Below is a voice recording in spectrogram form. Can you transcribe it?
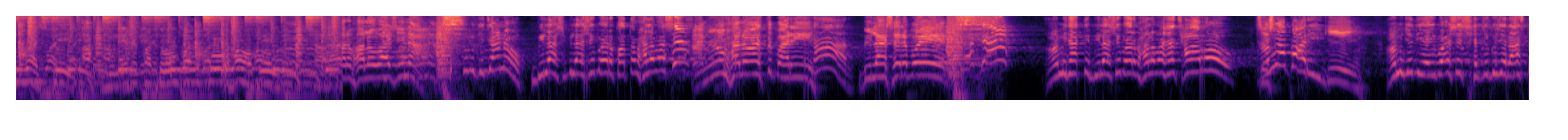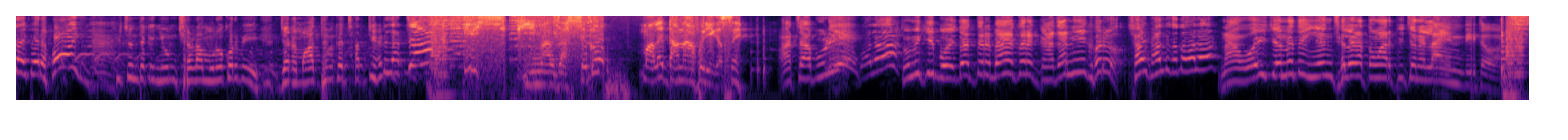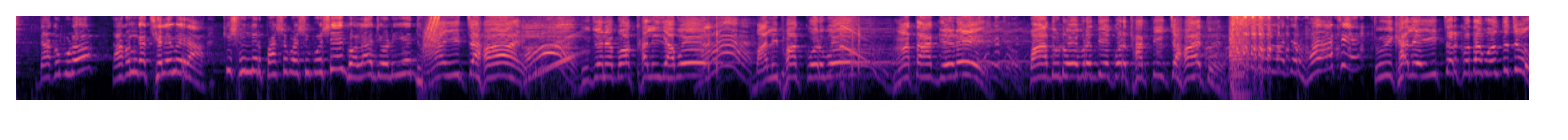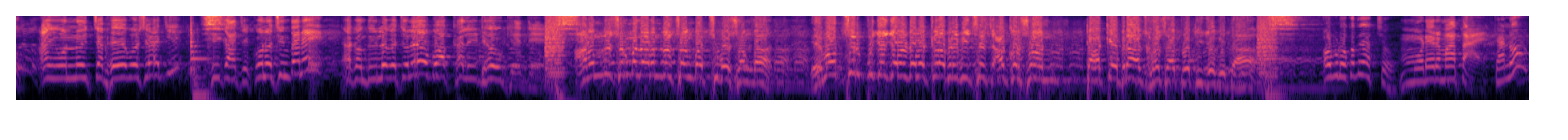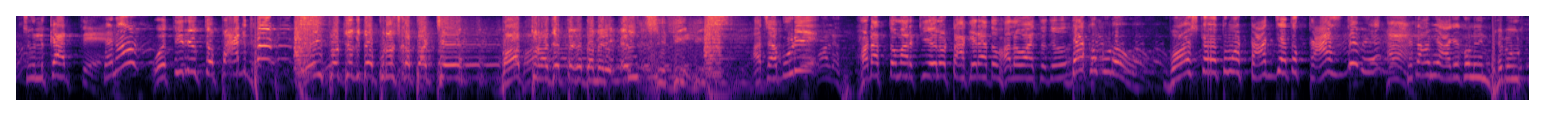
দিন মনের কত গল্প হবে? আর ভালোবাসি না। তুমি কি জানো বিলাস বিলাসী বইয়ের কত ভালোবাসে? আমিও ভালোবাসতে পারি। কার? বিলাসের বইয়ের। আমি থাকতে বিলাসী বইয়ের ভালোবাসা ছাড়াবো? আমিও পারি। কি? আমি যদি এই বয়সে সেজে গুজে রাস্তায় বের হই পিছন থেকে ইয়ং ছেলেরা মনে করবে যেন মাধ্যমিকের ছাত্রী হেঁটে যাচ্ছে। ইস কি মাল যাচ্ছে গো। মালে দানা হয়ে গেছে আচ্ছা বুড়ি বলো। তুমি কি বই দপ্তরে ব্যয় করে গাঁজা নিয়ে ঘোরো সেই ফালতু কথা বলো না ওই জন্য তো ইয়ং ছেলেরা তোমার পিছনে লাইন দিত দেখো বুড়ো এখনকার ছেলেমেয়েরা কি সুন্দর পাশাপাশি বসে গলা জড়িয়ে ধু- হ্যাঁ ইচ্ছা হয় হ্যাঁ। দুজনে বক খালি যাব হ্যাঁ। বালি ফাঁক করব মাথা গেড়ে পা দুটো ওপরে দিয়ে করে থাকতে ইচ্ছা হয় তো লজ্জার ভয় আছে? তুমি খালি এই ইচ্ছার কথা বলতেছো? আমি অন্য ইচ্ছা ভেবে বসে আছি। ঠিক আছে কোনো চিন্তা নেই। এখন দুই লোকে চলে যাও বক খালি ঢেউ খেতে। আনন্দ সংবাদ আনন্দ সংবাদ শুভ সংবাদ। এবছর পুজো জলডবা ক্লাবের বিশেষ আকর্ষণ টাকে ব্রাজ ঘষা প্রতিযোগিতা। কোথায় যাচ্ছ? মোড়ের মাথায়। কেন? চুল কাটতে। কেন? অতিরিক্ত পাক ধর। এই প্রতিযোগিতা পুরস্কার থাকছে বাহাত্তর হাজার টাকা দামের এলসিডি আচ্ছা বুড়ি হঠাৎ তোমার কি হলো? টাকের এত ভালোবাসতে যে দেখো বুড়ো বয়স্করা তোমার টাক যে এত কাজ দেবে হ্যাঁ। সেটা আমি আগে কোনোদিন ভেবে উঠ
